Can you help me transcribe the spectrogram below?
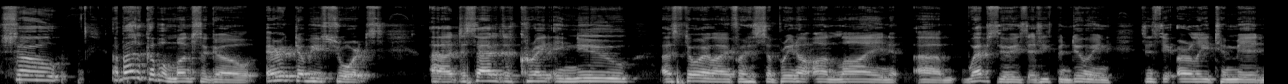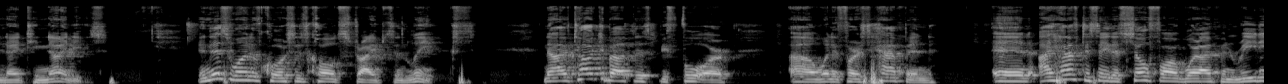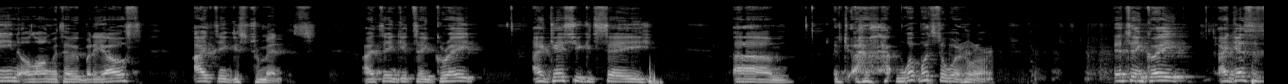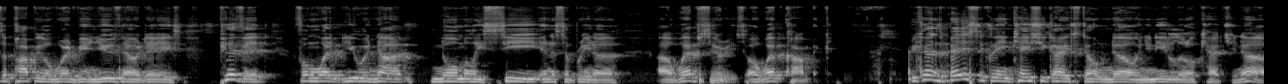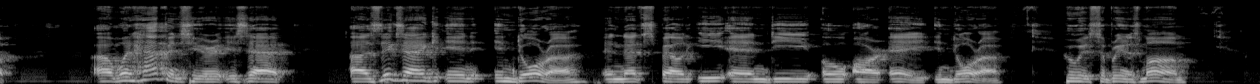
So, about a couple months ago, Eric W. Schwartz uh, decided to create a new uh, storyline for his Sabrina Online um, web series that he's been doing since the early to mid 1990s. And this one, of course, is called Stripes and Links. Now, I've talked about this before uh, when it first happened, and I have to say that so far, what I've been reading along with everybody else, I think is tremendous. I think it's a great, I guess you could say, um, what, what's the word? Hold on. It's a great, I guess it's a popular word being used nowadays, pivot from what you would not normally see in a Sabrina uh, web series or web comic. Because basically, in case you guys don't know and you need a little catching up, uh, what happens here is that uh, Zigzag in Endora, and that's spelled E N D O R A, Endora, who is Sabrina's mom,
